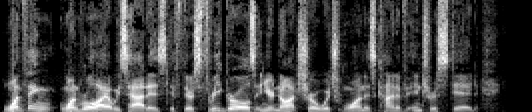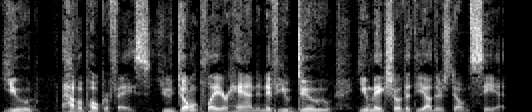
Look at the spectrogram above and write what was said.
One thing, one rule I always had is if there's three girls and you're not sure which one is kind of interested, you have a poker face. You don't play your hand, and if you do, you make sure that the others don't see it.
